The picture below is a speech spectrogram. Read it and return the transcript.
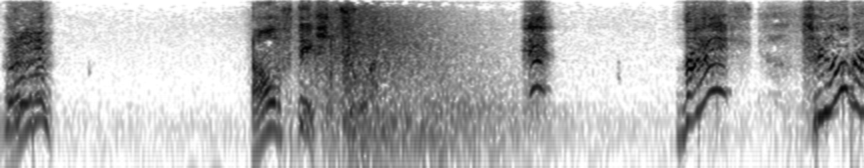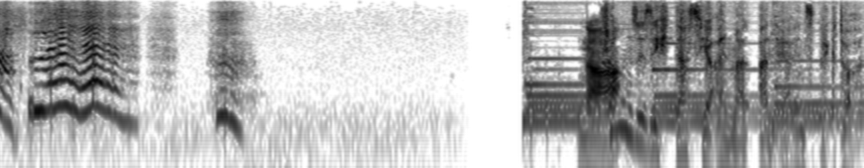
Hm? Auf dich zu. Was? Flora? Na? Schauen Sie sich das hier einmal an, Herr Inspektor.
